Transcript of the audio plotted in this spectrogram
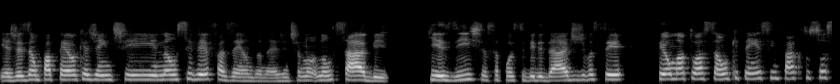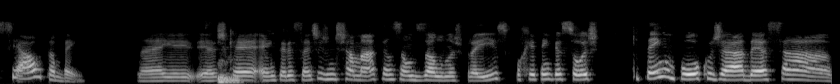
E às vezes é um papel que a gente não se vê fazendo, né? A gente não, não sabe que existe essa possibilidade de você ter uma atuação que tem esse impacto social também. Né? E, e acho que é, é, interessante a gente chamar a atenção dos alunos para isso, porque tem pessoas que têm um pouco já dessa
